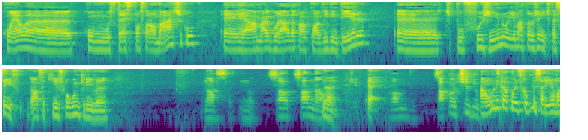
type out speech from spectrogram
com ela com estresse pós-traumático, é, amargurada com a, com a vida inteira, é, tipo, fugindo e matando gente. Vai ser isso. Nossa, que jogo incrível, né? Nossa, só, só não. É. Tipo, é. Vamos, só continua. A única coisa que eu pensaria numa,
